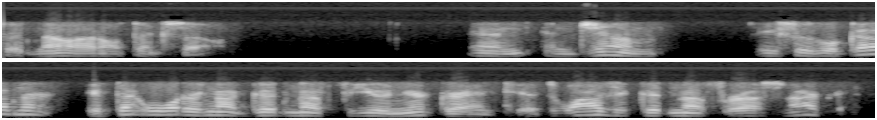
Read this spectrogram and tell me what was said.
said, No, I don't think so. And and Jim, he says, Well, Governor, if that water's not good enough for you and your grandkids, why is it good enough for us and our grandkids?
